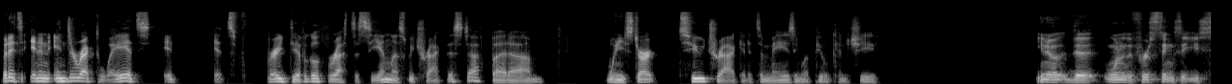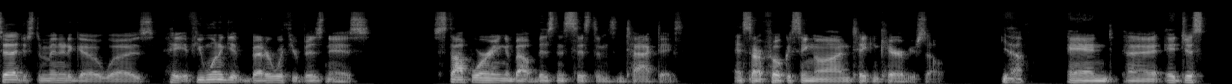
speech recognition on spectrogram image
But it's in an indirect way. It's it it's very difficult for us to see unless we track this stuff. But um, when you start to track it, it's amazing what people can achieve. You know, the one of the first things that you said just a minute ago was, "Hey, if you want to get better with your business, stop worrying about business systems and tactics, and start focusing on taking care of yourself." Yeah. And uh, it just,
